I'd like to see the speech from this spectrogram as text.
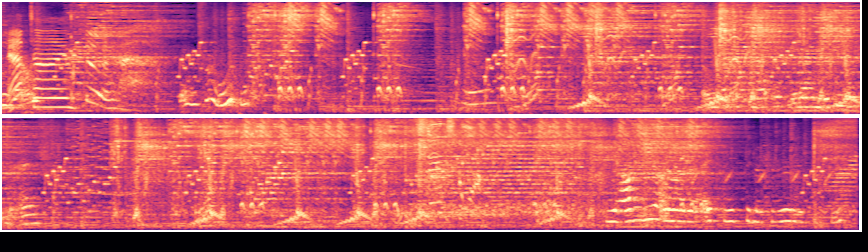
Ein Ash. Die haben wir, aber der echt nicht natürlich gut.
